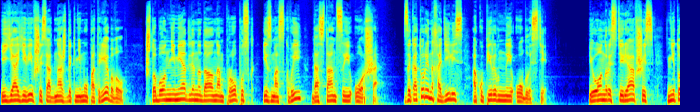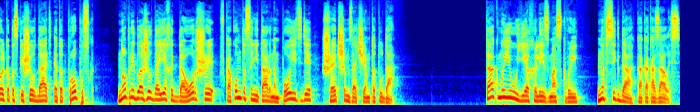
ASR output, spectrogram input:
И я, явившись однажды к нему, потребовал, чтобы он немедленно дал нам пропуск из Москвы до станции Орша, за которой находились оккупированные области. И он, растерявшись, не только поспешил дать этот пропуск, но предложил доехать до Орши в каком-то санитарном поезде, шедшем зачем-то туда. Так мы и уехали из Москвы, навсегда, как оказалось.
